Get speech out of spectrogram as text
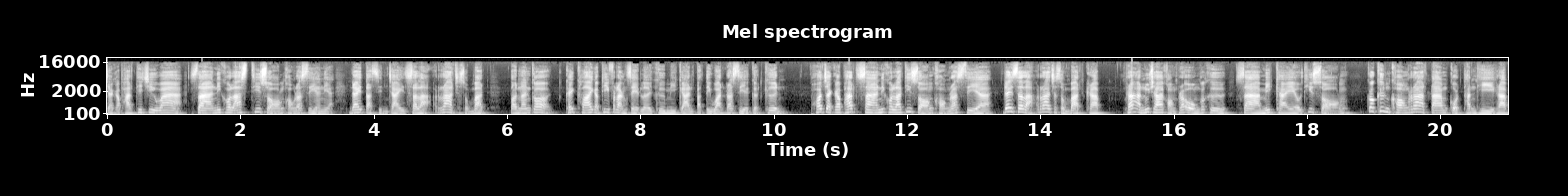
จักรพรรดิที่ชื่อว่าซานิโคลัสที่ 2 ของรัสเซียเนี่ยได้ตัดสินใจสละราชสมบัติ ตอนนั้นก็คล้ายๆกับที่ฝรั่งเศสเลย คือมีการปฏิวัติรัสเซียเกิดขึ้นพอจักรพรรดิซานิโคลัสที่ 2 ของรัสเซีย ได้สละราชสมบัติครับ พระอนุชาของพระองค์ก็คือซามิคาเอลที่ 2 ก็ขึ้นครองราชย์ตามกฎทันทีครับ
